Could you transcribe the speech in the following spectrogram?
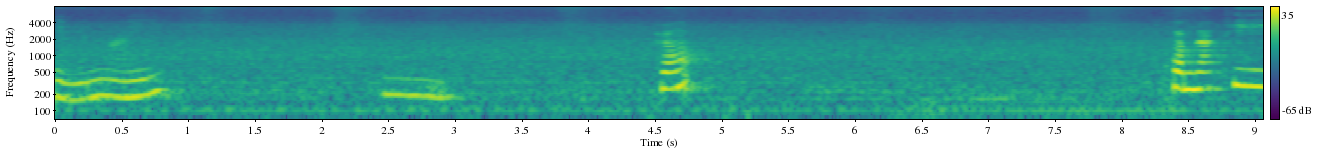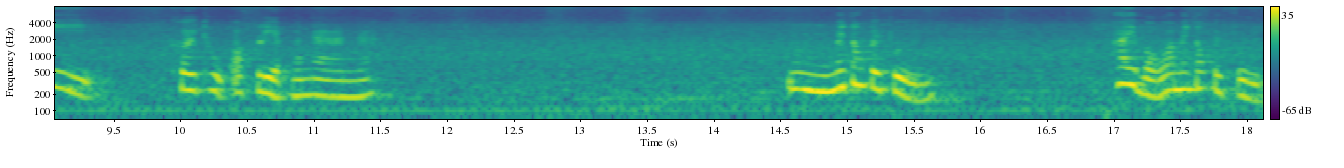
อย่างนั้นไหมมเพราะ ความรักที่เคยถูกเอาเปรียบมานานนะ อืม ไม่ต้องไปฝืน ไพ่บอกว่าไม่ต้องไปฝืน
